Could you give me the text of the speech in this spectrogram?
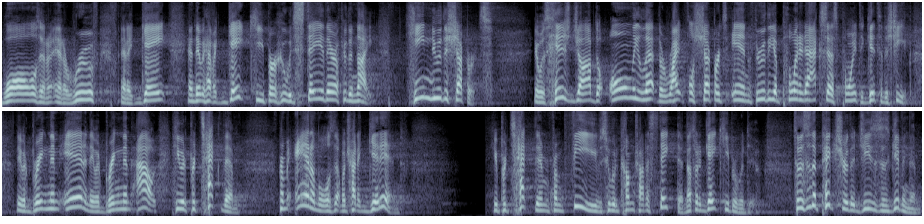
walls and a, and a roof and a gate, and they would have a gatekeeper who would stay there through the night. He knew the shepherds. It was his job to only let the rightful shepherds in through the appointed access point to get to the sheep. They would bring them in and they would bring them out. He would protect them from animals that would try to get in. He'd protect them from thieves who would come try to stake them. That's what a gatekeeper would do. So, this is a picture that Jesus is giving them.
